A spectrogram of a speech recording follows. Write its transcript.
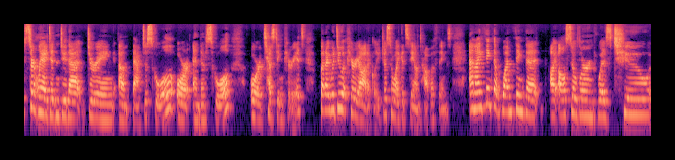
certainly I didn't do that during um, back to school or end of school or testing periods, but I would do it periodically just so I could stay on top of things. And I think that one thing that I also learned was to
